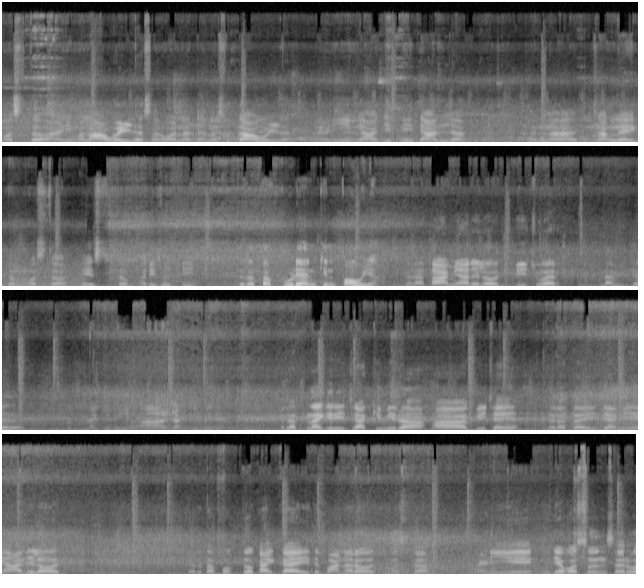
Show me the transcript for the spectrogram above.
मस्त. आणि मला आवडलं. सर्वांना त्यांनासुद्धा आवडलं. आणि हे आजीतने इथे आणलं. पण चांगलं आहे एकदम मस्त. टेस्ट तर भारीच होती. तर आता पुढे आणखीन पाहूया. तर आता आम्ही आलेलो आहोत बीचवर कुठला बीच आहे रत्नागिरी जाकिमिरा हा बीच आहे. तर आता इथे आम्ही आलेलो आहोत. तर आता बघतो काय काय इथे पाहणार आहोत मस्त. आणि उद्यापासून सर्व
